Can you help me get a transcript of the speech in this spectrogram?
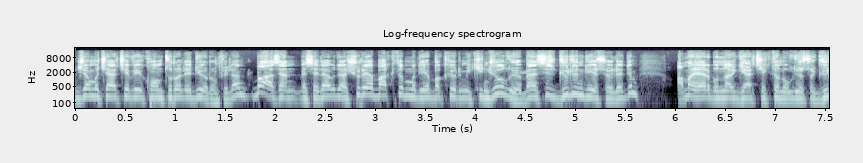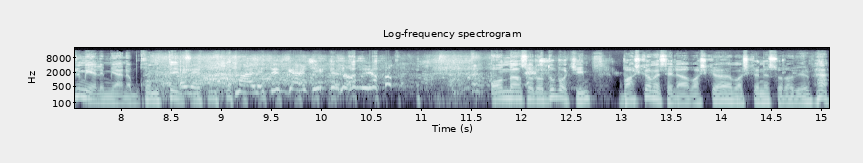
camı çerçeveyi kontrol ediyorum filan. Bazen mesela ya şuraya baktım mı diye bakıyorum ikinci oluyor. Ben siz gülün diye söyledim. Ama eğer bunlar gerçekten oluyorsa gülmeyelim yani. Bu komik değil. Evet maalesef gerçekten oluyor. Ondan sonra dur bakayım. Başka mesela başka başka ne sorabilirim? Ha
